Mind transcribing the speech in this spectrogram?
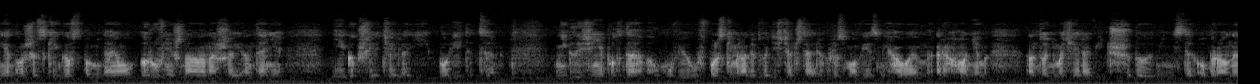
Jan Olszewskiego wspominają również na naszej antenie jego przyjaciele i politycy. Nigdy się nie poddawał, mówił w Polskim Radiu 24 w rozmowie z Michałem Rachoniem Antoni Macierewicz, były minister obrony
